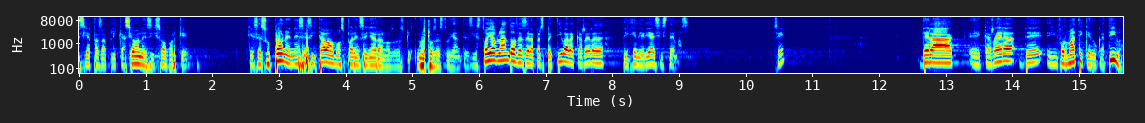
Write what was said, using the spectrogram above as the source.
ciertas aplicaciones y software que que se supone necesitábamos para enseñar a nuestros estudiantes. Y estoy hablando desde la perspectiva de la carrera de Ingeniería de Sistemas. ¿Sí? De la eh, carrera de Informática Educativa,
